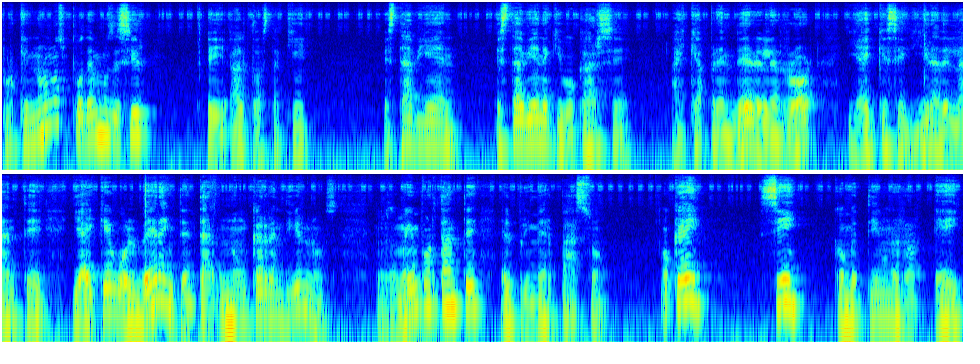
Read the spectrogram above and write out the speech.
Porque no nos podemos decir, hey, alto hasta aquí. Está bien, está bien equivocarse, hay que aprender el error y hay que seguir adelante y hay que volver a intentar, nunca rendirnos. es muy importante el primer paso. Ok, sí, cometí un error. Hey,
